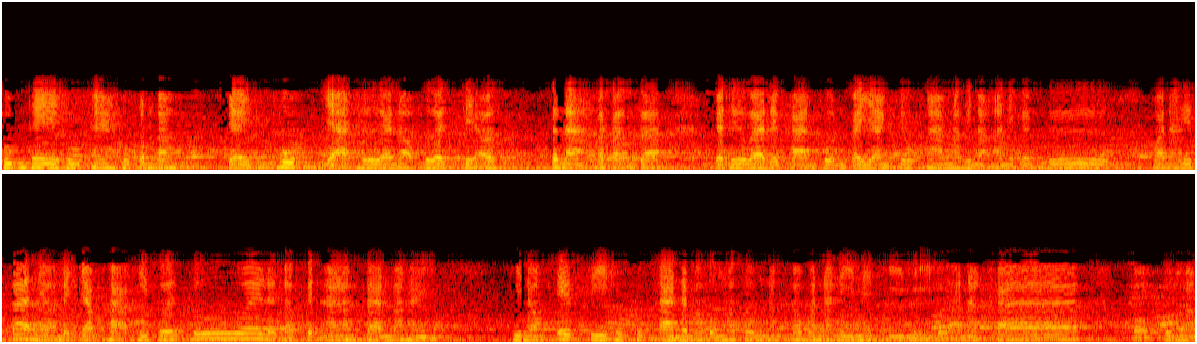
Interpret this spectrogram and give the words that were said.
ทุ่มเททุกแห่งทุกกำลังใจทุกอย่าเถือเนาะเพื่อที่เอาชนะมาสันซะ ก็ถือว่าได้ผ่านผลไปอย่างโชคงามนะพี่น้องอันนี้ก็คือวันอลิซ่าเนี่ยได้จับภาพที่สวยๆแล้วก็เป็นอลังการมาให้พี่น้องเอฟซีทุกทุกท่านได้มาเบิ่งมาชมนำกับวันนาลีในทีนี้ด้วยนะคะ ขอบคุณมา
